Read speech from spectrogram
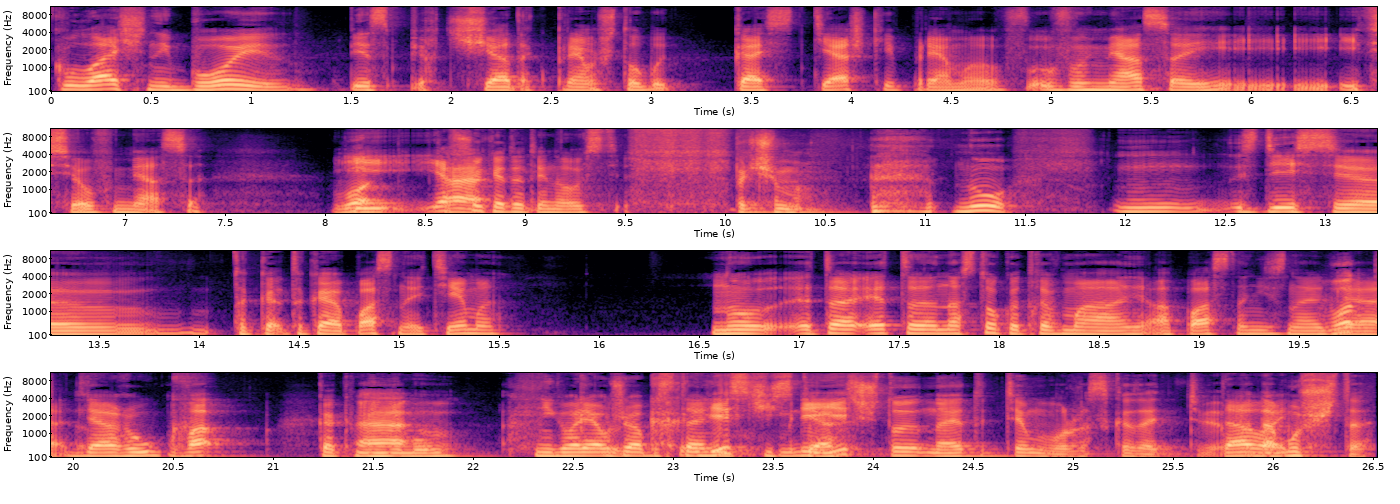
Кулачный бой без перчаток, прям чтобы костяшки прямо в, в мясо и, и, и все в мясо. Вот. И я а, в шоке от этой новости. Почему? ну, здесь э, такая, такая опасная тема. Ну, это, это настолько травмоопасно, не знаю, вот для, для рук, во... как а, минимум. А, не говоря уже об остальных есть, частях. Мне есть что на эту тему рассказать тебе. Давай. Потому что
